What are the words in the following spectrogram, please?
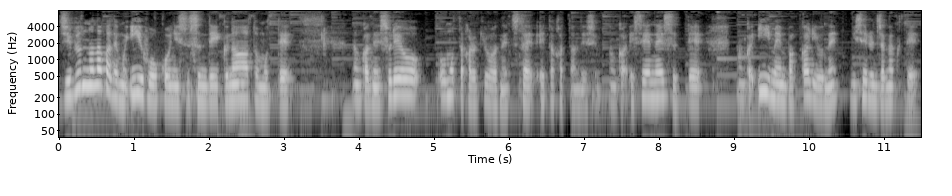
自分の中でもいい方向に進んでいくなと思ってなんかねそれを思ったから今日はね伝えたかったんですよ。なんか SNS ってなんかいい面ばっかりをね見せるんじゃなくて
